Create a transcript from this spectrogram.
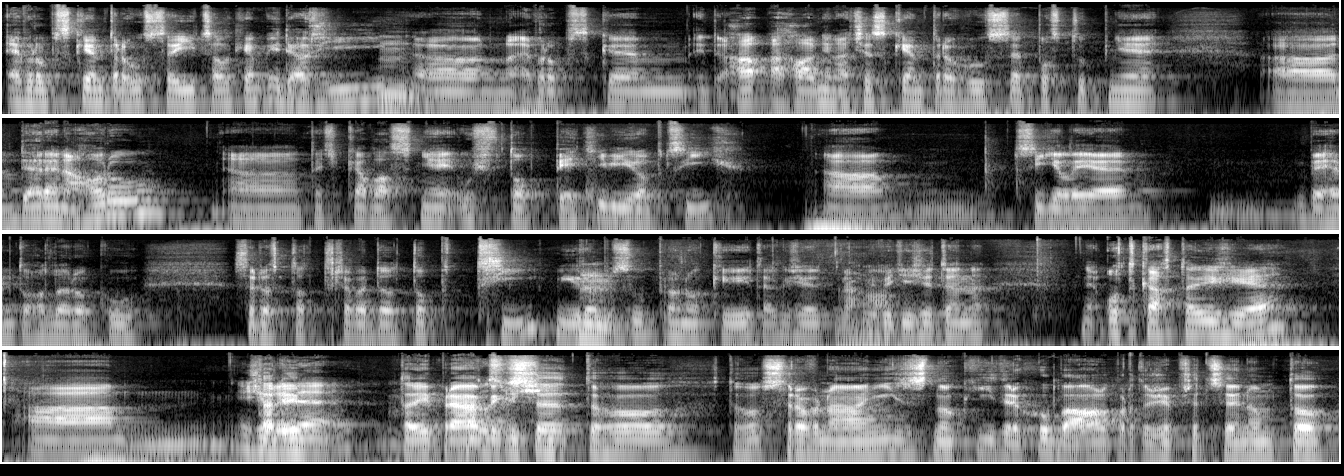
evropském trhu se jí celkem i daří. Hmm. Na evropském a hlavně na českém trhu se postupně dere nahoru. Teďka vlastně už v top pěti výrobcích a cíl je během tohoto roku se dostat třeba do top 3 výrobců hmm. pro Nokia, takže vidíte, že ten odkaz tady žije a že tady, lidé tady právě bych se toho, toho srovnání s Nokia trochu bál, protože přece jenom to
